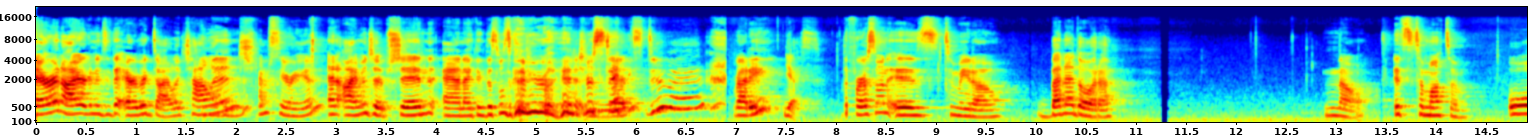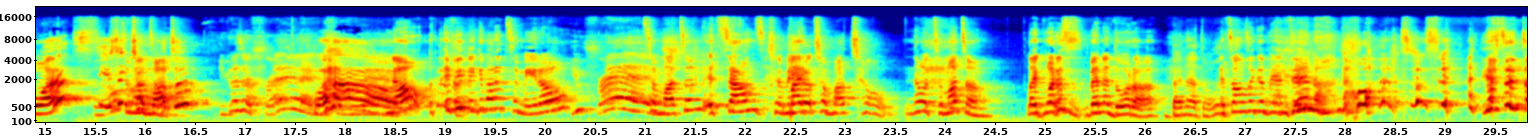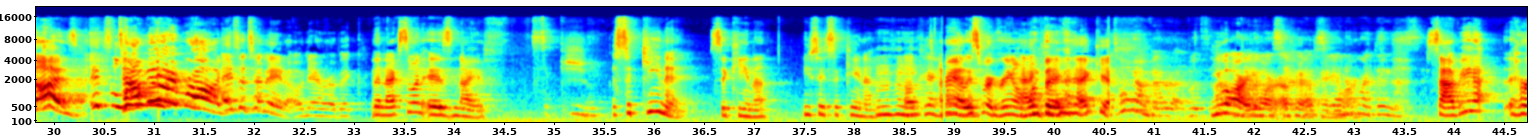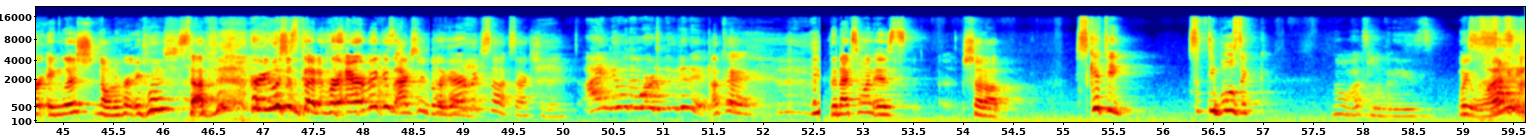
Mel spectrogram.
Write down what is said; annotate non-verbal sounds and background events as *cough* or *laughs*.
Sarah and I are gonna do the Arabic dialect mhm. challenge. I'm Syrian. And I'm Egyptian, and I think this one's gonna be *laughs* really interesting. Let's do it. Ready? Yes. The first one is tomato. Banadora. No, it's tomatum. What? You said Tomato. tomato? You guys are friends. Wow. No, if you think about it, tomato, You friends. tomatum, it sounds Tomato, like- tomato. no, tomatum. Like what is benadora? Banadora. It sounds like a bandana. what does it? yes, it does. It's Tell me I'm wrong. It's a tomato in Arabic. The next one is knife. Sakine. Sakina. You say sakina. Mm-hmm. Okay. All right, at least we're agreeing on Heck one thing. Yeah, heck I yeah. told you I'm better at with You I'm are, you are. Sarah. Okay, okay, See, you are. more things. Sabby, her English, no, no, her English. *laughs* Sabi. Her English is good. Her Arabic is actually really Her good. Arabic sucks, actually. I knew the word and you did it. Okay. The next one is shut up. Skitty. Sati buzik. No, that's Lebanese. Wait, what?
